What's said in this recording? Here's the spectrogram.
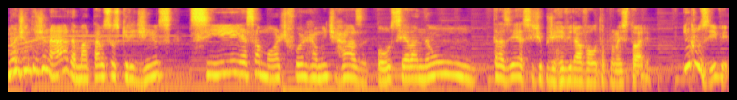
não adianta de nada matar os seus queridinhos se essa morte for realmente rasa, ou se ela não trazer esse tipo de reviravolta para uma história. Inclusive,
